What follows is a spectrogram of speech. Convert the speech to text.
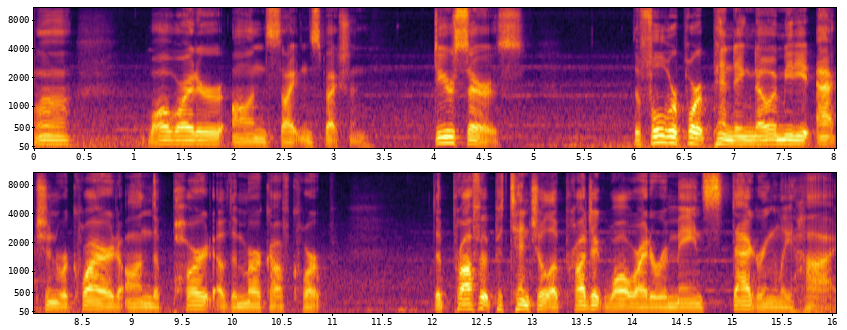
Uh, Walrider on-site inspection. Dear Sirs, the full report pending, no immediate action required on the part of the Murkoff Corp. The profit potential of Project Walrider remains staggeringly high.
